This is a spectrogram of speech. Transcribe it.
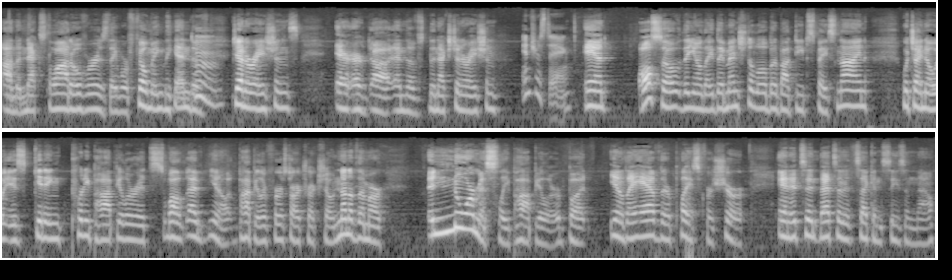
on the next lot over as they were filming the end of Generations, er, er, uh, and the the next generation. Interesting. And also, the, you know, they, they mentioned a little bit about Deep Space Nine, which I know is getting pretty popular. It's well, uh, you know, popular for a Star Trek show. None of them are enormously popular, but you know they have their place for sure. And it's in that's in its second season now.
